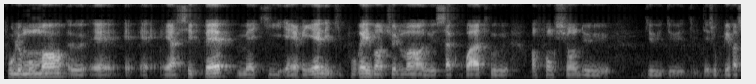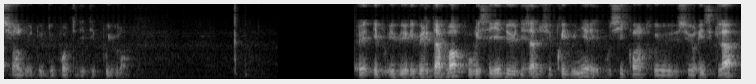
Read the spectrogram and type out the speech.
pour le moment euh, est, assez faible, mais qui est réel et qui pourrait éventuellement euh, s'accroître euh, en fonction de, des opérations de, vote et de dépouillement. Et, véritablement, pour essayer de, déjà de se prémunir aussi contre ce risque-là,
